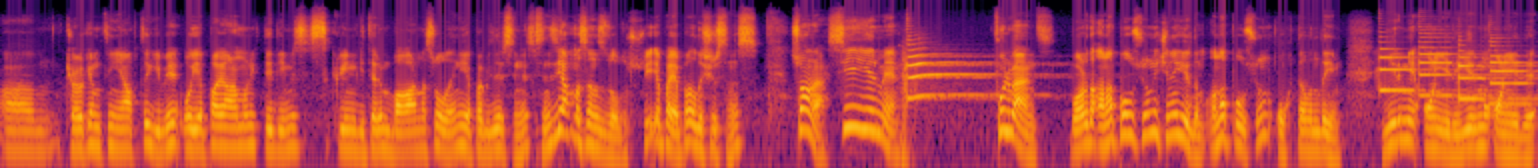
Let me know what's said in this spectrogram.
um, Kirk Hamilton yaptığı gibi o yapay harmonik dediğimiz scream gitarın bağırması olayını yapabilirsiniz. Siz yapmasanız da olur. Yapa yapa alışırsınız. Sonra C20 full band. Bu arada ana pozisyonun içine girdim. Ana pozisyonun oktavındayım. 20 17 20 17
